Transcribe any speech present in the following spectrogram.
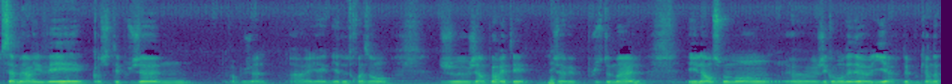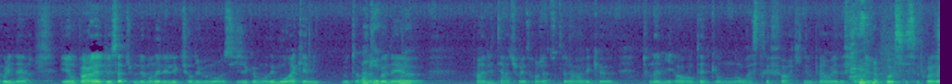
Ça m'est arrivé quand j'étais plus jeune, enfin plus jeune, euh, il y a- il y a 2-3 ans. J'ai un peu arrêté, j'avais plus de mal. Et là en ce moment, euh, j'ai commandé euh, hier des bouquins d'Apollinaire. Et en parallèle de ça, tu me demandais les lectures du moment aussi. J'ai commandé Murakami, l'auteur japonais, oui. euh, de littérature étrangère tout à l'heure avec ton ami hors antenne qu'on embrasse très fort, qui nous permet de faire vivre aussi ce projet.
